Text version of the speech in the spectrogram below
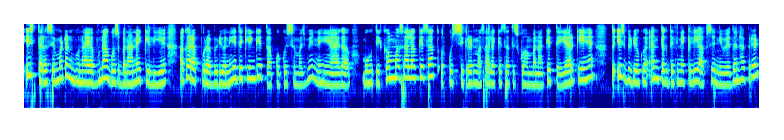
इस तरह से मटन भुना या भुना गोश्त बनाने के लिए अगर आप पूरा वीडियो नहीं देखेंगे तो आपको कुछ समझ में नहीं आएगा। बहुत ही कम मसाला के साथ और कुछ सीक्रेट मसाला के साथ इसको हम बना के तैयार किए हैं। तो इस वीडियो को अंत तक देखने के लिए आपसे निवेदन है फ्रेंड।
